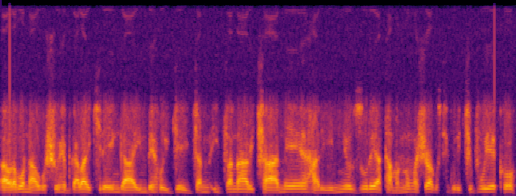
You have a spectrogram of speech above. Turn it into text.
uh, urabona ubushuhe bwabaye ikirenga imbeho iza nabi cane hari imyuzure ata muntu n'umwe ashobora gusigura ico ivuyeko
